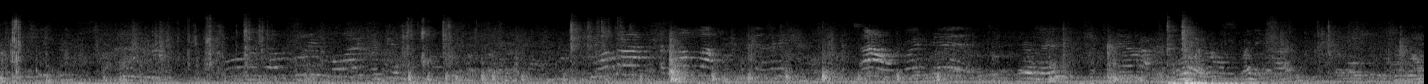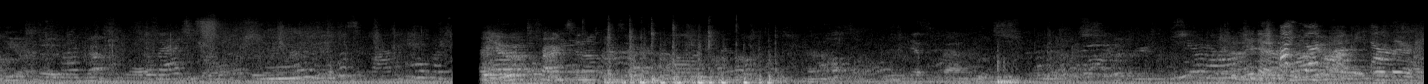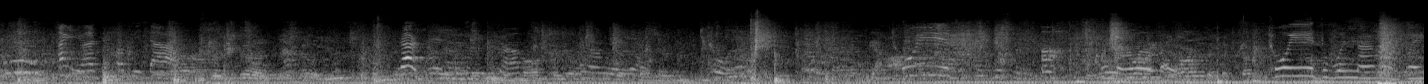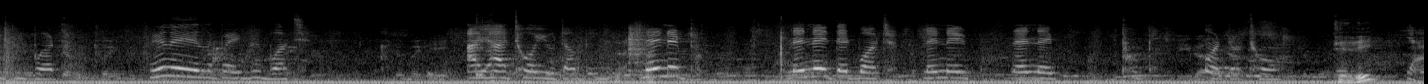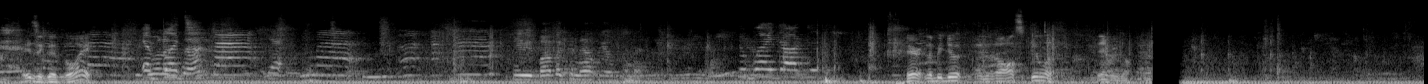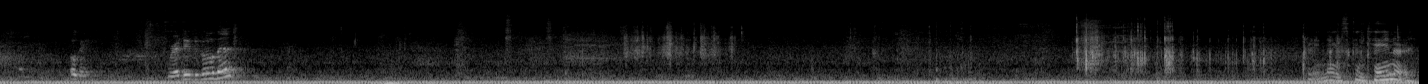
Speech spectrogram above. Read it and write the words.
A baby but I had told you something. Nene, Nene did what? Nene, Nene poop on the toe. Did he? Yeah. He's a good boy. Yeah, want a but, snack? yeah. Maybe Baba can help you open it. The boy doesn't. Here, let me do it. It'll all spill it. There we go. Okay. Ready to go then? Container.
